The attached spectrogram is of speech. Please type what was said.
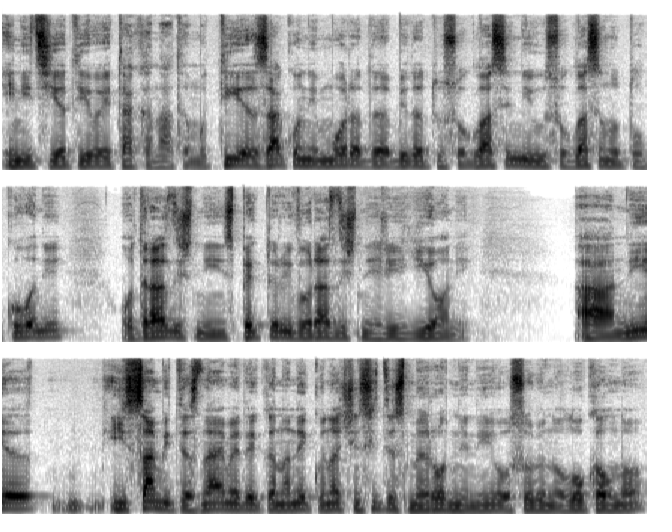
иницијатива и така натаму. Тие закони мора да бидат усогласени и усогласено толкувани од различни инспектори во различни региони. А ние и самите знаеме дека на некој начин сите сме роднини, особено локално,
